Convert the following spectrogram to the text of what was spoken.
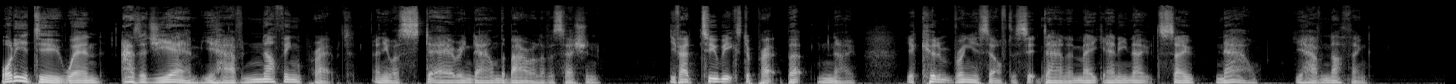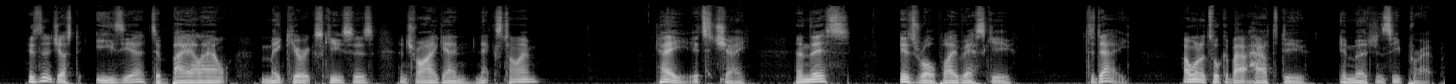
What do you do when, as a GM, you have nothing prepped and you are staring down the barrel of a session? You've had two weeks to prep, but no, you couldn't bring yourself to sit down and make any notes, so now you have nothing. Isn't it just easier to bail out, make your excuses, and try again next time? Hey, it's Che, and this is Roleplay Rescue. Today, I want to talk about how to do emergency prep.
